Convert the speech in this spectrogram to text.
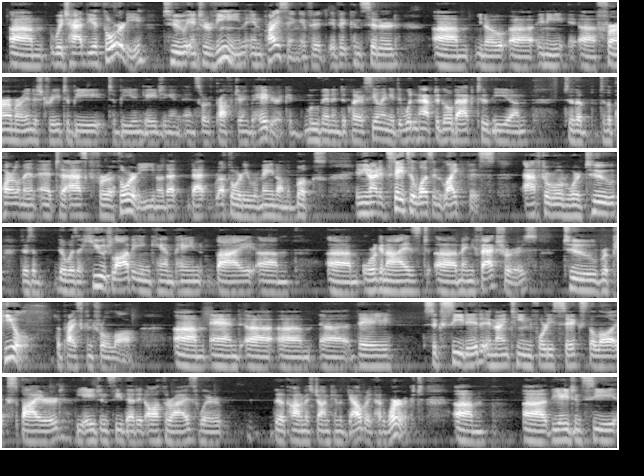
um, which had the authority to intervene in pricing if it if it considered um, you know uh, any uh, firm or industry to be to be engaging in, in, sort of profit sharing behavior. It could move in and declare a ceiling. It wouldn't have to go back to the um, to the to the parliament uh, to ask for authority. You know that that authority remained on the books. In the United States, it wasn't like this after World War II, there's a there was a huge lobbying campaign by um, um, organized uh, manufacturers to repeal the price control law, um, and uh, um, uh, they succeeded in 1946. The law expired. The agency that it authorized, where the economist John Kenneth Galbraith had worked, um, uh, the agency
